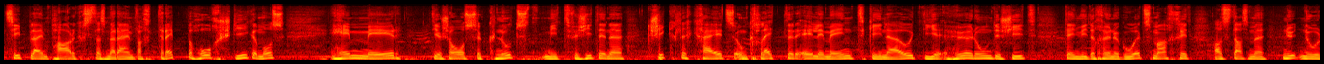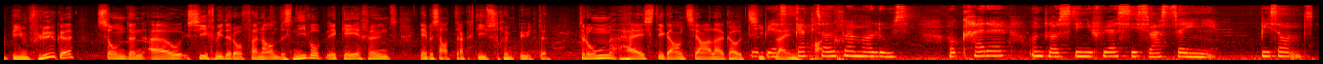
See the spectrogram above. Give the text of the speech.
Zipline-Parks, dass man einfach Treppen hochsteigen muss, haben wir die Chance genutzt, mit verschiedenen Geschicklichkeits- und Kletterelementen genau die höheren Unterschied dann wieder können gut zu machen, als dass man nicht nur beim Fliegen, sondern auch sich wieder auf ein anderes Niveau begeben können, neben es attraktives können bieten. Darum heisst die ganze Anlage auch Zipline Park. Probier selber mal aus. Hock und lass deine Füße ins Wasser rein. Bis sonst.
